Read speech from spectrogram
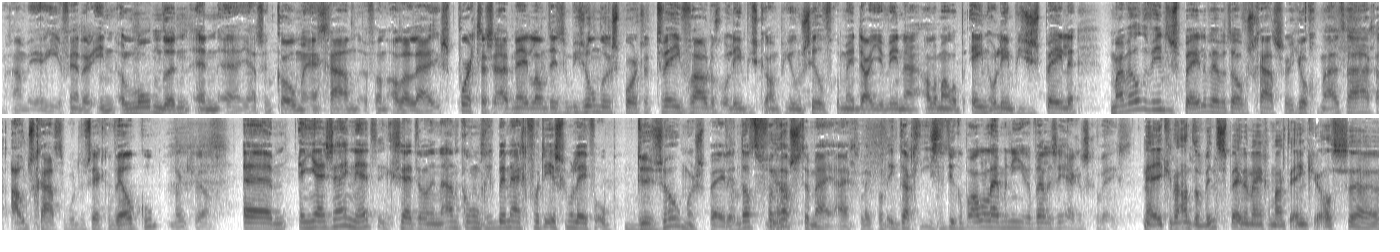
We gaan weer hier verder in Londen. En uh, ja, ze komen en gaan van allerlei sporters uit Nederland. Dit is een bijzondere sporter. Tweevoudig Olympisch kampioen, zilveren medaillewinnaar. Allemaal op één Olympische Spelen. Maar wel de winterspelen. We hebben het over schaatser Jochem Uithagen. Oud schaatser moeten we zeggen. Welkom. Dankjewel. Um, en jij zei net, ik zei het al in de aankondiging... ik ben eigenlijk voor het eerst van mijn leven op de zomerspelen. En dat verraste ja. mij eigenlijk. Want ik dacht, die is natuurlijk op allerlei manieren wel eens ergens geweest. Nee, ik heb een aantal winterspelen meegemaakt. Eén keer als... Uh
